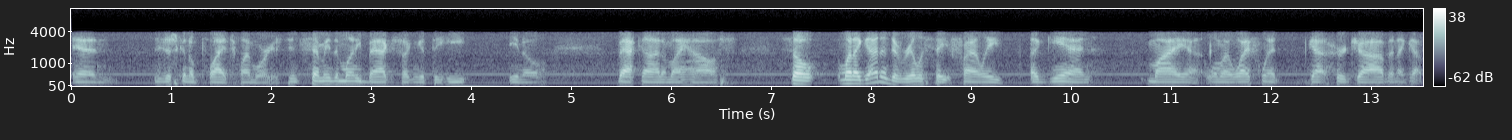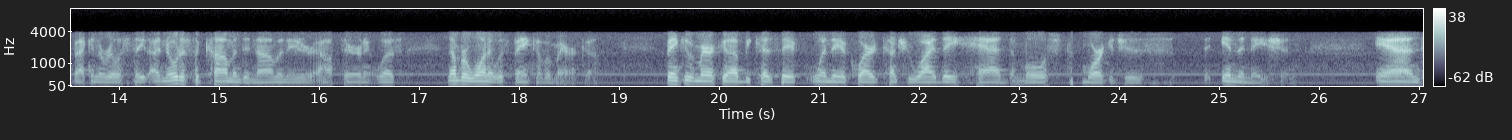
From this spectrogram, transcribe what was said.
and they're just going to apply it to my mortgage. Didn't send me the money back so I can get the heat, you know, back on in my house." So when I got into real estate finally again, my uh, when my wife went got her job and I got back into real estate, I noticed a common denominator out there, and it was number one, it was Bank of America. Bank of America because they when they acquired Countrywide, they had the most mortgages in the nation. And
